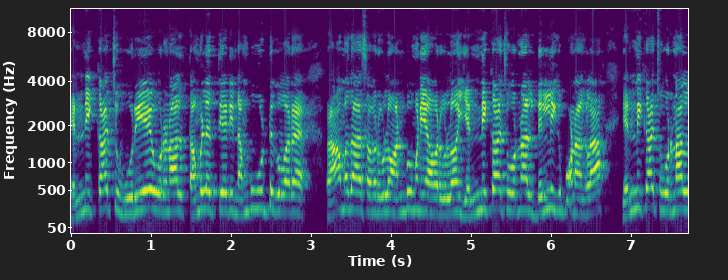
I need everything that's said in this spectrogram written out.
என்னைக்காச்சும் ஒரே ஒரு நாள் தமிழை தேடி நம்ம வீட்டுக்கு வர ராமதாஸ் அவர்களும் அன்புமணி அவர்களும் என்னைக்காச்சும் ஒரு நாள் டெல்லிக்கு போனாங்களா? என்னைக்காச்சும் ஒரு நாள்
